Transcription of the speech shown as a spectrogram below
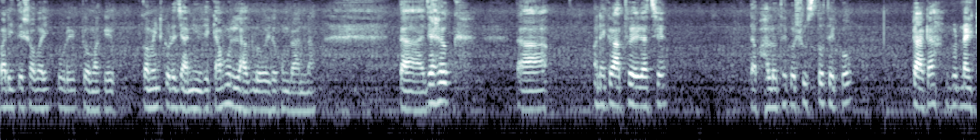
বাড়িতে সবাই করে একটু আমাকে কমেন্ট করে জানিও যে কেমন লাগল এরকম রান্না। তা যাই হোক, তা অনেক রাত হয়ে গেছে। তা ভালো থেকো, সুস্থ থেকো। টাটা গুড নাইট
